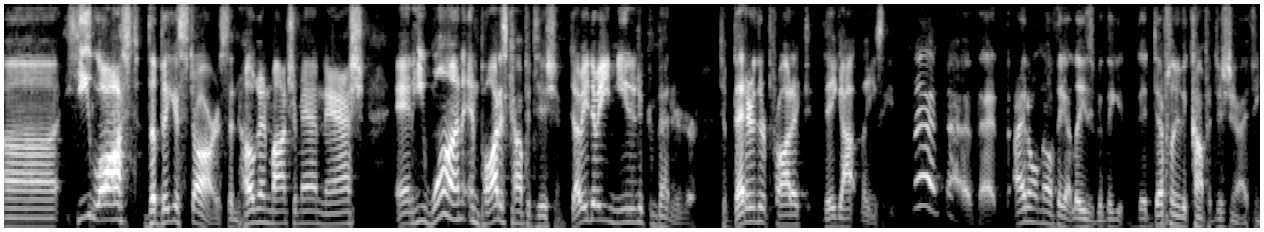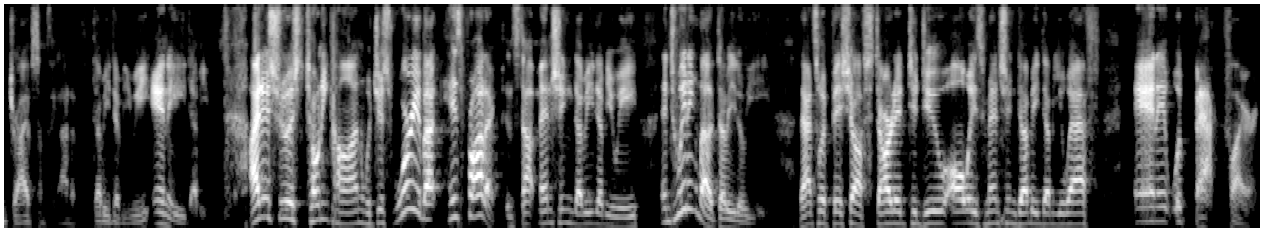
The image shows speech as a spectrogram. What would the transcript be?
Uh, he lost the biggest stars, and Hogan, Macho Man, Nash, and he won and bought his competition. WWE needed a competitor to better their product. They got lazy. Eh, I don't know if they got lazy, but they, they, definitely the competition I think drives something out of WWE and AEW. I just wish Tony Khan would just worry about his product and stop mentioning WWE and tweeting about WWE. That's what Bischoff started to do. Always mention WWF, and it would backfired.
